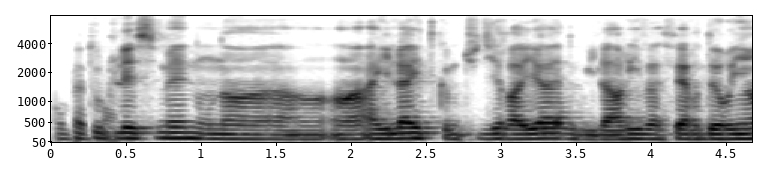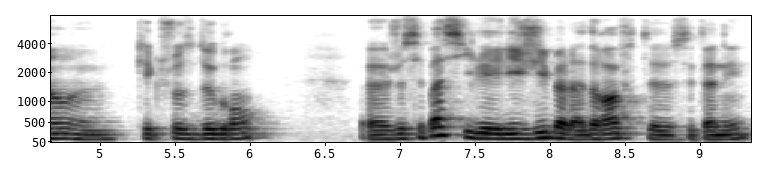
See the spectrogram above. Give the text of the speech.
complètement. Toutes les semaines, on a un, highlight, comme tu dis, Ryan, où il arrive à faire de rien euh, quelque chose de grand. Euh, je ne sais pas s'il est éligible à la draft euh, cette année.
